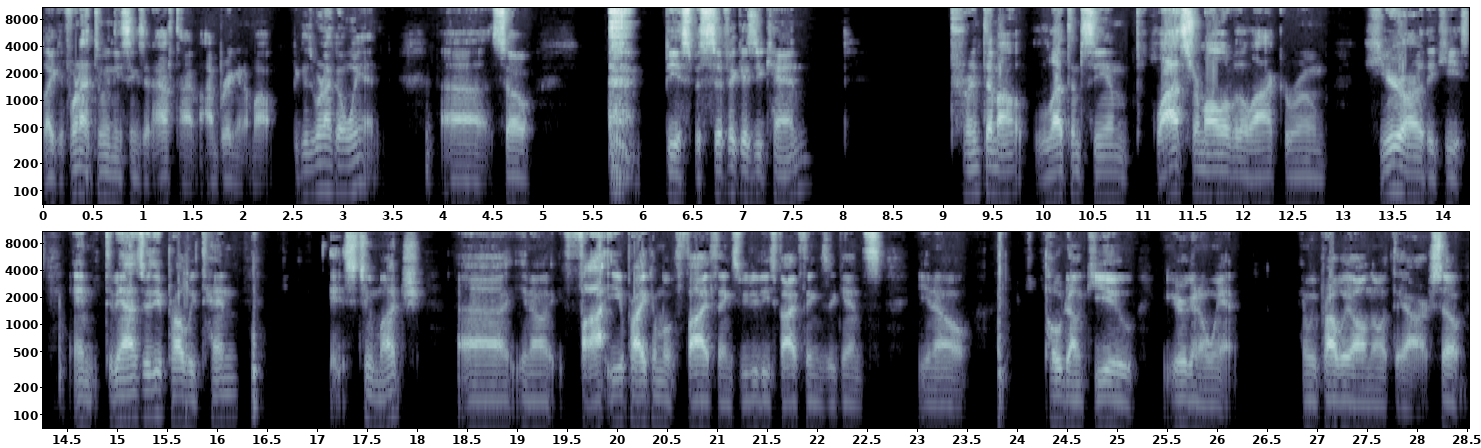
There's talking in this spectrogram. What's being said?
Like if we're not doing these things at halftime, I'm bringing them up because we're not going to win. Uh, so be as specific as you can. Print them out, let them see them, plaster them all over the locker room. Here are the keys. And to be honest with you, probably 10 is too much. Uh, you know, five, you probably come up with five things. If you do these five things against, you know, Podunk U, you're going to win. And we probably all know what they are. So,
